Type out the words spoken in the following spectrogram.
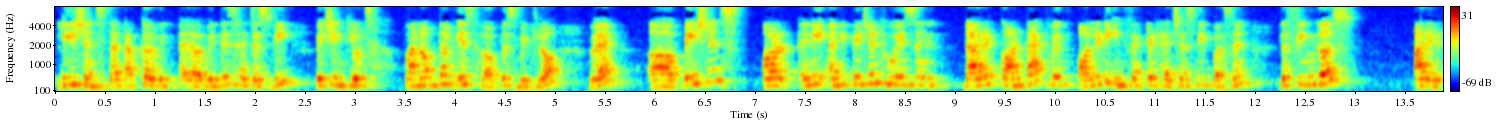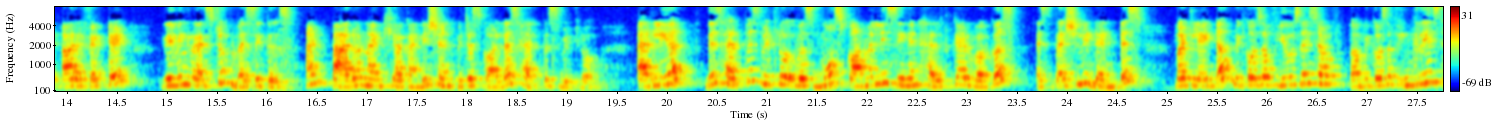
lesions that occur with, uh, with this HSV which includes one of them is herpes Whitlow where uh, patients or any, any patient who is in direct contact with already infected HSV person, the fingers are, are affected giving rise to vesicles and paronychia condition which is called as herpes Whitlow. Earlier, this herpes Whitlow was most commonly seen in healthcare workers, especially dentists, but later because of usage of uh, because of increased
